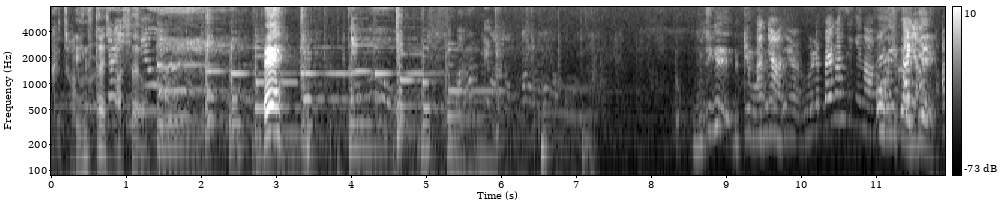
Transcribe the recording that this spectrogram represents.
그렇게 잘. 네, 인스타에서 봤어요. 에? 무지개 느낌 아니야 아니야 원래 빨간색이나 어 그러니까 이게- 아,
